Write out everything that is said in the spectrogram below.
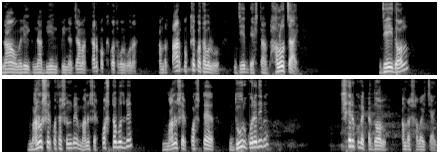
না আওয়ামী লীগ, না বিএনপি, না জামাত, কারও পক্ষে কথা বলব না। আমরা তার পক্ষে কথা বলব যে দেশটার ভালো চায়। যেই দল মানুষের কথা শুনবে, মানুষের কষ্ট বুঝবে, মানুষের কষ্টে দূর করে দিবে সেরকম একটা দল আমরা সবাই চাই।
